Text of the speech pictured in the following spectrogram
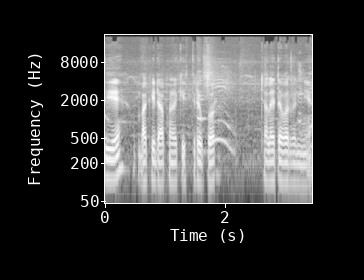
দিয়ে বাকিটা আপনারা কিস্তির উপর চালাইতে পারবেন নিয়ে।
